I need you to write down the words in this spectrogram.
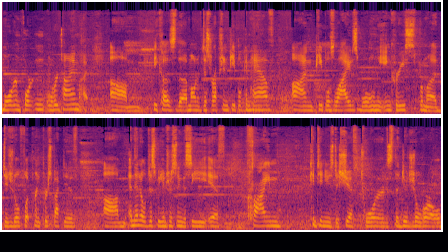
more important over time um, because the amount of disruption people can have on people's lives will only increase from a digital footprint perspective. Um, and then it'll just be interesting to see if crime continues to shift towards the digital world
